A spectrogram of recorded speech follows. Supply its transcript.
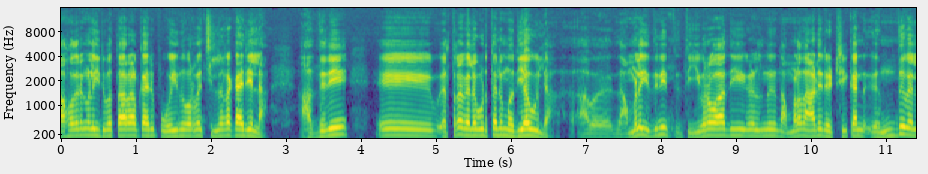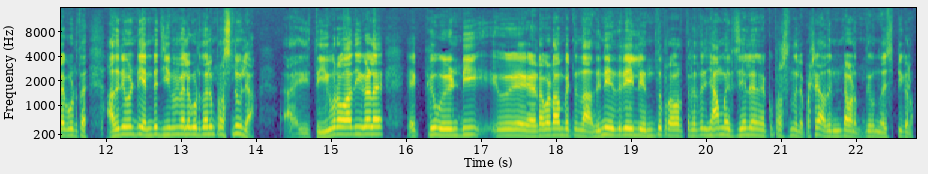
സഹോദരങ്ങൾ ഇരുപത്താറ് ആൾക്കാർ പോയി എന്ന് പറഞ്ഞാൽ ചില്ലറ കാര്യമല്ല അതിന് എത്ര വില കൊടുത്താലും മതിയാവില്ല. നമ്മൾ ഇതിന് തീവ്രവാദികളിൽ നിന്ന് നമ്മളെ നാട് രക്ഷിക്കാൻ എന്ത് വില കൊടുത്താൽ അതിനുവേണ്ടി എന്റെ ജീവൻ വില കൊടുത്താലും പ്രശ്നമില്ല. ഈ തീവ്രവാദികളെ ക്ക് വേണ്ടി ഇടപെടാൻ പറ്റുന്ന അതിനെതിരെ എന്ത് പ്രവർത്തനത്തിന് ഞാൻ മരിച്ചാലും എനിക്ക് പ്രശ്നമില്ല പക്ഷേ അത് ഉണ്ടാവണം ഇത് നശിപ്പിക്കണം.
